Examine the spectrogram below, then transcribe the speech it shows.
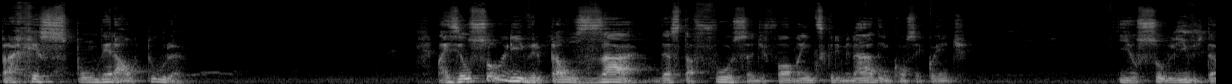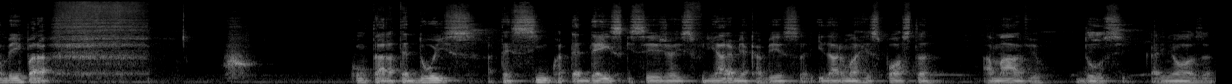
para responder à altura. Mas eu sou livre para usar desta força de forma indiscriminada inconsequente e eu sou livre também para contar até dois, até cinco, até dez que seja, esfriar a minha cabeça e dar uma resposta amável, doce, carinhosa.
